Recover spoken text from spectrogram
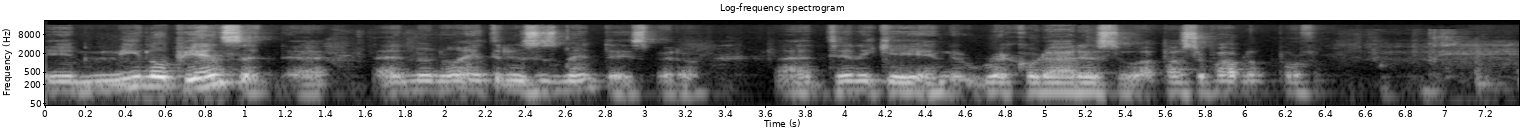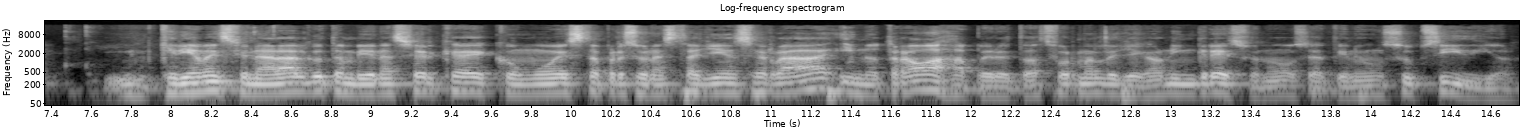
Y ni lo piensan, eh, eh, no, no entra en sus mentes, pero uh, tiene que recordar eso. Pastor Pablo, por favor. Quería mencionar algo también acerca de cómo esta persona está allí encerrada y no trabaja, pero de todas formas le llega un ingreso, ¿no? O sea, tiene un subsidio.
